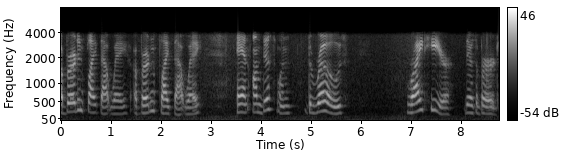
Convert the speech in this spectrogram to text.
a bird in flight that way, a bird in flight that way. And on this one, the rose, right here, there's a bird.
